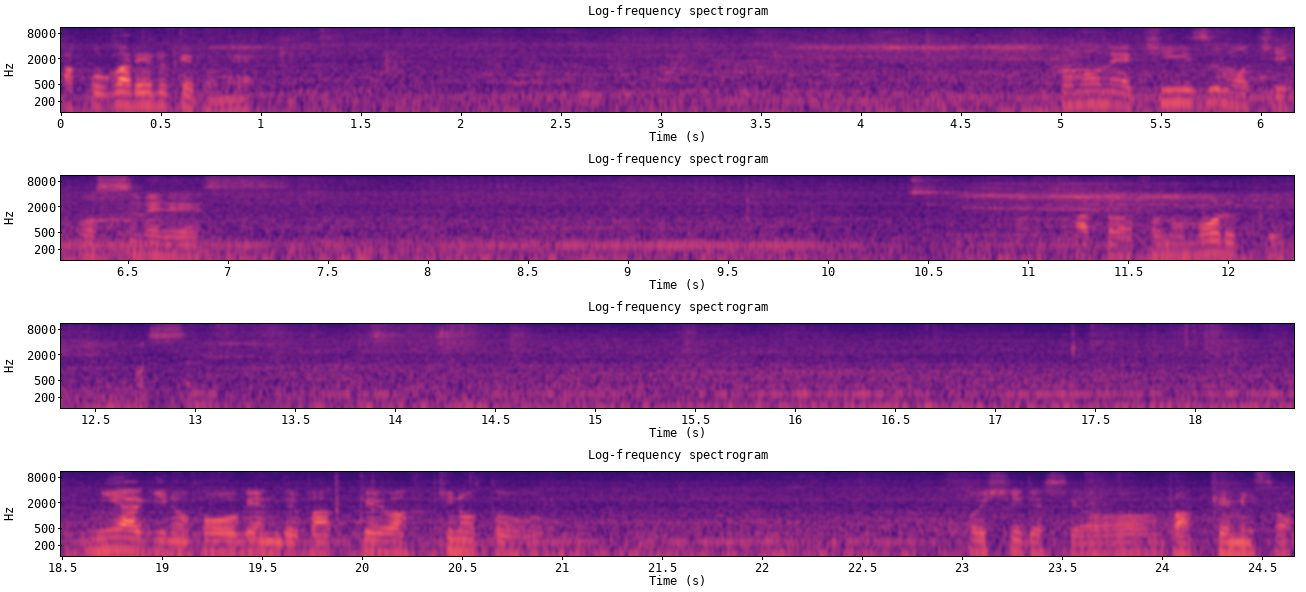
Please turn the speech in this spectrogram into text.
憧れるけどね。このねチーズ餅おすすめです。あとはこのモルクおすすめ。宮城の方言でバッケはフキノトウ美味しいですよ。バッケ味噌。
